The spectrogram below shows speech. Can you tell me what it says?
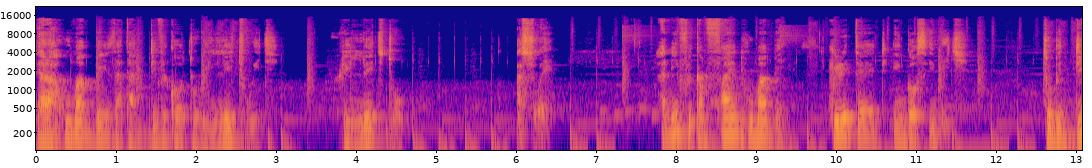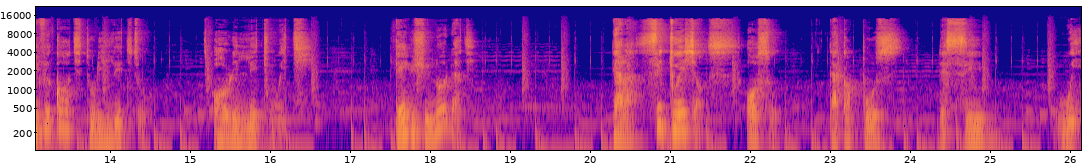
there are human beings that are difficult to relate with, relate to as well. And if we can find human beings created in God's image to be difficult to relate to or relate with, then you should know that there are situations also that can pose the same way.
